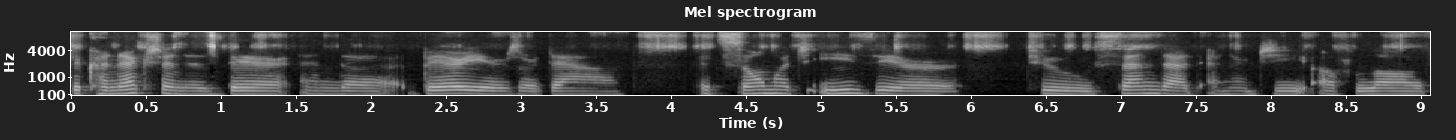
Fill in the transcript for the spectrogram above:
the connection is there and the barriers are down, it's so much easier to send that energy of love,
